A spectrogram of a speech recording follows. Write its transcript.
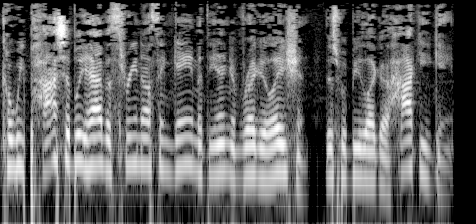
could we possibly have a 3 nothing game at the end of regulation? This would be like a hockey game.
